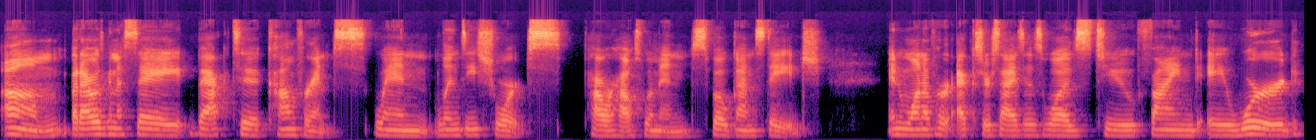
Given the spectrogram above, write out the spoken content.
Um, but I was gonna say back to conference when Lindsey Schwartz, Powerhouse Women, spoke on stage, and one of her exercises was to find a word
